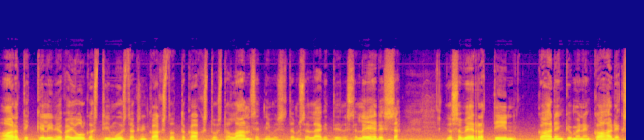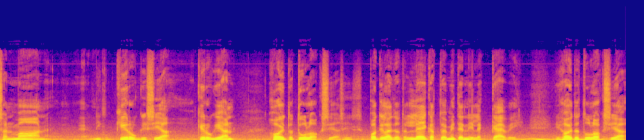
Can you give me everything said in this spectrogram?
artikkelin, joka julkaistiin muistaakseni 2012 Lancet-nimisessä tämmöisessä lääketieteellisessä lehdessä, jossa verrattiin 28 maan niin kuin kirurgisia, kirurgian hoitotuloksia, siis potilaita, joita oli leikattu ja miten niille kävi. Niin hoitotuloksia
